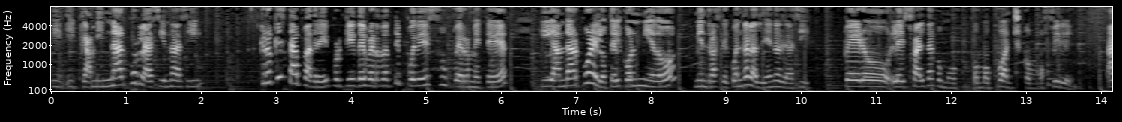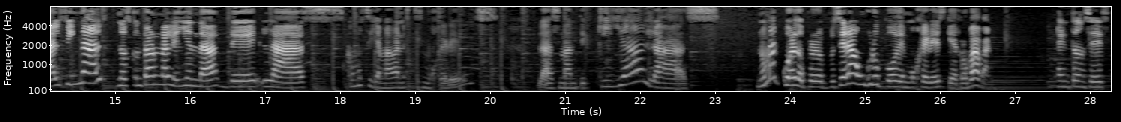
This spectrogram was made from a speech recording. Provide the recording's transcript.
y, y caminar por la hacienda así creo que está padre porque de verdad te puedes super meter y andar por el hotel con miedo mientras te cuentan las leyendas de así. Pero les falta como, como punch, como feeling. Al final nos contaron una leyenda de las... ¿Cómo se llamaban estas mujeres? Las mantequilla, las... No me acuerdo, pero pues era un grupo de mujeres que robaban. Entonces,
